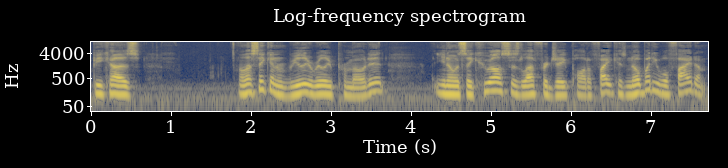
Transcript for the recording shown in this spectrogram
because unless they can really, really promote it, you know, it's like who else is left for Jake Paul to fight? Because nobody will fight him.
